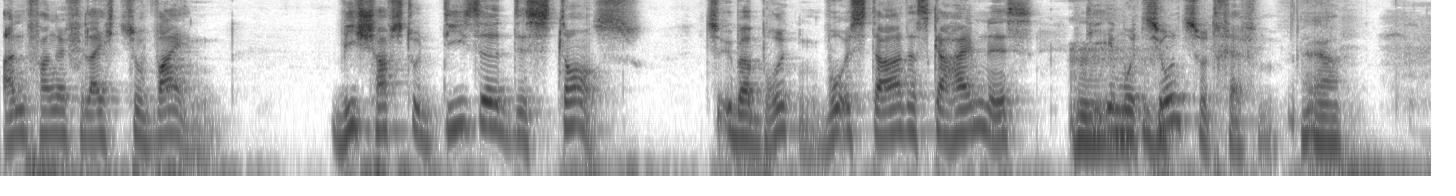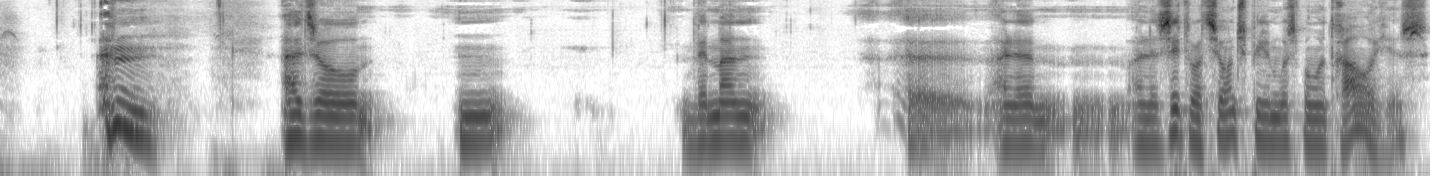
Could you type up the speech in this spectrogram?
anfange vielleicht zu weinen. Wie schaffst du diese Distanz zu überbrücken? Wo ist da das Geheimnis, die Emotion zu treffen? Ja. Also, hm, wenn man äh, eine, eine Situation spielen muss, wo man traurig ist,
